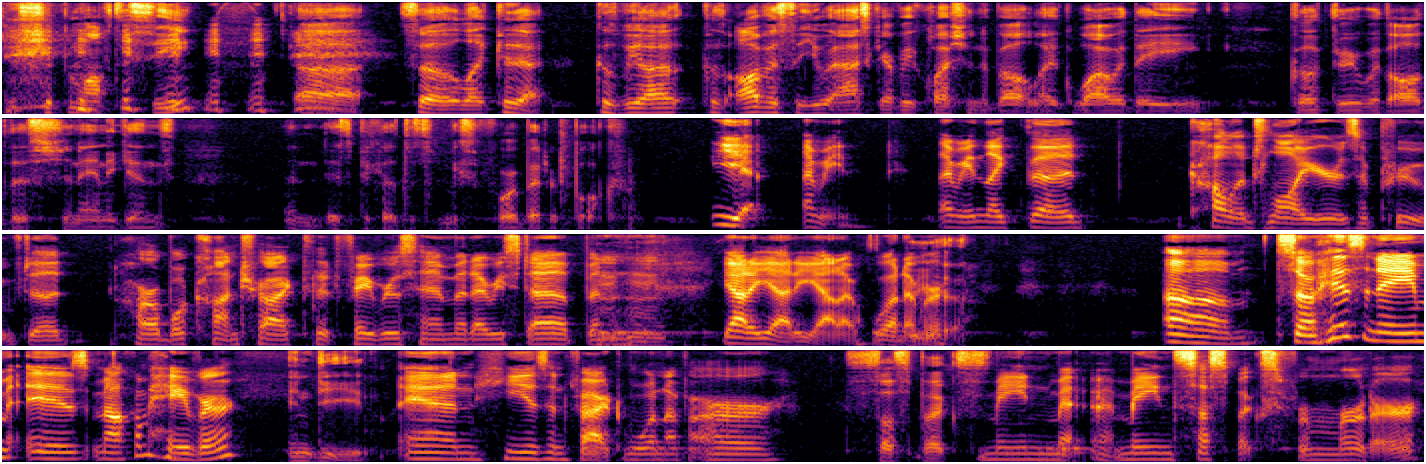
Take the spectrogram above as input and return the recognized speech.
and ship him off to sea. Uh, so like, yeah, because we because obviously you ask every question about like why would they go through with all this shenanigans, and it's because this makes it for a better book. Yeah, I mean, I mean, like the college lawyers approved a horrible contract that favors him at every step, and yada yada yada, whatever. Yeah, Um, so his name is Malcolm Haver, indeed. and he is in fact one of our Suspects. main ma- main suspects for murder.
